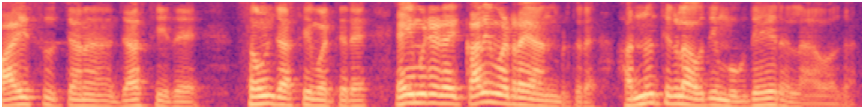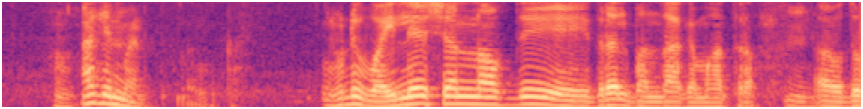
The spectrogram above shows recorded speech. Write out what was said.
ವಾಯ್ಸು ಚೆನ್ನ ಜಾಸ್ತಿ ಇದೆ ಸೌಂಡ್ ಜಾಸ್ತಿ ಮಾಡ್ತಾರೆ ಏ ಇಮಿಡಿಯೇಟಾಗಿ ಖಾಲಿ ಮಾಡ್ರೆ ಅಂದ್ಬಿಡ್ತಾರೆ. ಹನ್ನೊಂದು ತಿಂಗಳ ಅವಧಿ ಮುಗ್ದೇ ಇರಲ್ಲ ಆವಾಗ ಹಾಗೇನು ಮಾಡ್ತೀವಿ ನೋಡಿ ವೈಲೇಷನ್ ಆಫ್ ದಿ ಇದ್ರಲ್ಲಿ ಬಂದಾಗ ಮಾತ್ರ ಅದು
